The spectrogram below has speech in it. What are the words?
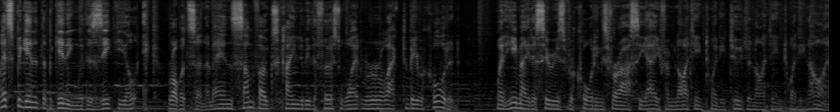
Let's begin at the beginning with Ezekiel Eck Robertson, a man some folks claim to be the first white rural act to be recorded, when he made a series of recordings for RCA from 1922 to 1929.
